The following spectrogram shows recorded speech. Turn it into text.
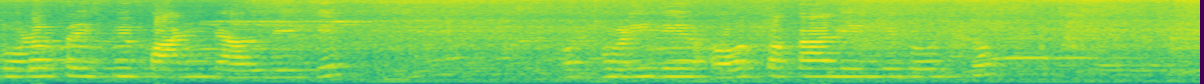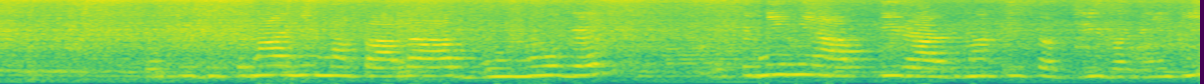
थोड़ा सा इसमें पानी डाल देंगे और थोड़ी देर और पका लेंगे दोस्तों। क्योंकि तो जितना ही मसाला आप भूनोगे उतनी ही आपकी राजमा की सब्ज़ी बनेगी।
